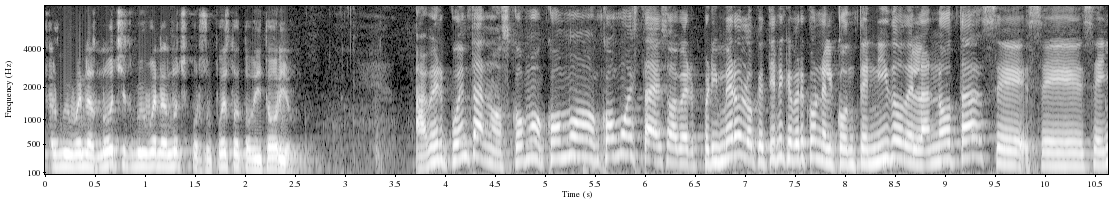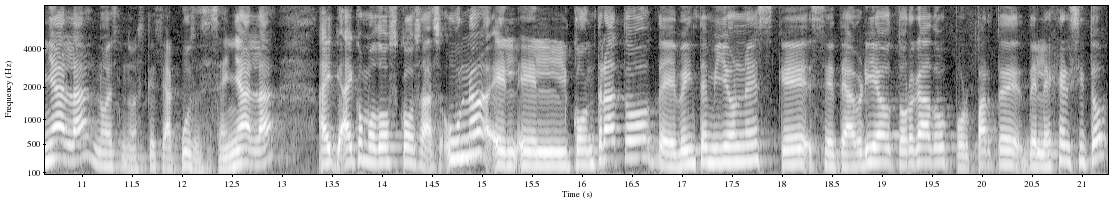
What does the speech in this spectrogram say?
tal? Muy buenas noches, muy buenas noches, por supuesto, a tu auditorio. A ver, cuéntanos, ¿cómo, cómo, ¿cómo está eso? A ver, primero lo que tiene que ver con el contenido de la nota se, se señala, no es, no es que se acuse, se señala. Hay, hay como dos cosas. Una, el, el, contrato de 20 millones que se te habría otorgado por parte del ejército,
